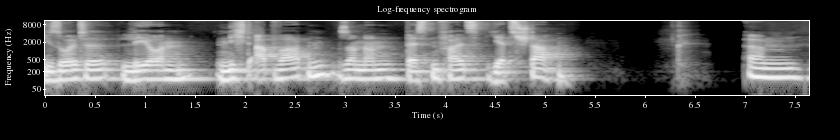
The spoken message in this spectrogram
die sollte Leon nicht abwarten, sondern bestenfalls jetzt starten. Ähm,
